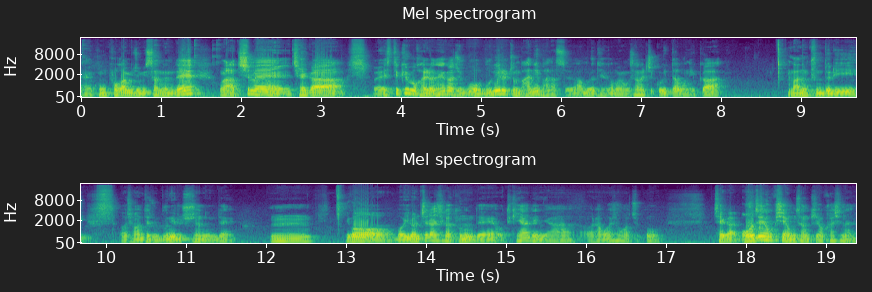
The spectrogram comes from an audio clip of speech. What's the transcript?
예, 공포감이 좀 있었는데 오늘 아침에 제가 ST큐브 관련해 가지고 문의를 좀 많이 받았어요. 아무래도 제가 뭐 영상을 찍고 있다 보니까 많은 분들이 어, 저한테 좀 문의를 주셨는데 음 이거 뭐 이런 찌라시가 도는데 어떻게 해야 되냐라고 하셔가지고 제가 어제 혹시 영상 기억하시나요?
